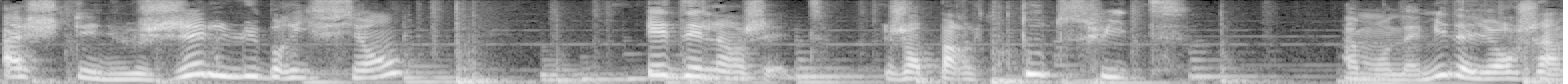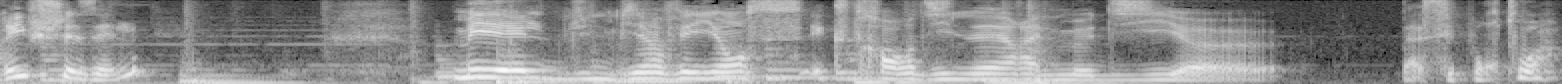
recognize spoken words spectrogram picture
acheter du gel lubrifiant et des lingettes. J'en parle tout de suite à mon amie. D'ailleurs, j'arrive chez elle. Mais elle, d'une bienveillance extraordinaire, elle me dit euh, bah, C'est pour toi.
